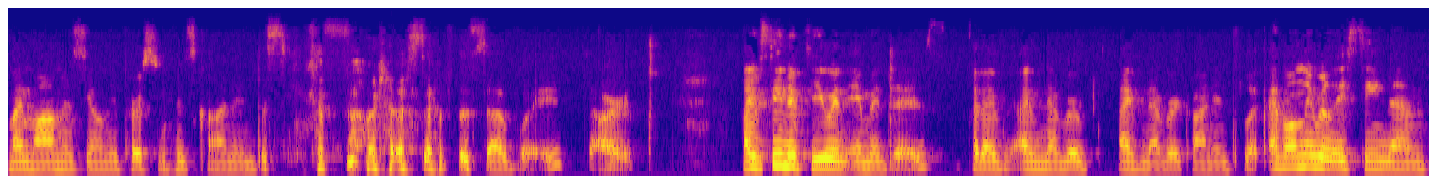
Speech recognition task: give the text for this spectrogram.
my mom is the only person who's gone in to see the photos of the subway art. I've seen a few in images, but I've I've never I've never gone in to look. I've only really seen them.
